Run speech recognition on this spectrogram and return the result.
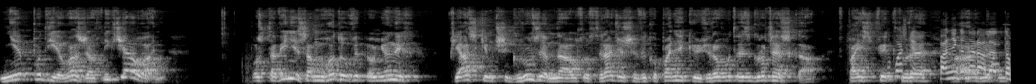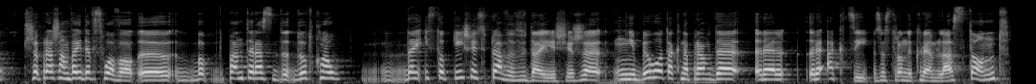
nie podjęła żadnych działań. Postawienie samochodów wypełnionych piaskiem czy gruzem na autostradzie, czy wykopanie jakiegoś rowu to jest groteska. Państwie, no właśnie, które... Panie generale, to przepraszam, wejdę w słowo, y, bo pan teraz dotknął najistotniejszej sprawy, wydaje się, że nie było tak naprawdę re reakcji ze strony Kremla. Stąd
